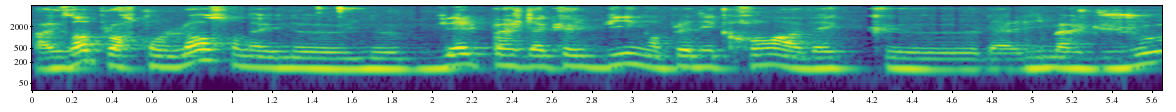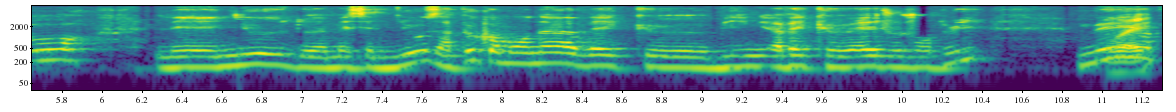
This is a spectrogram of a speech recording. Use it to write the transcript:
Par exemple, lorsqu'on le lance, on a une, une belle page d'accueil Bing en plein écran avec euh, l'image du jour, les news de MSN News, un peu comme on a avec, euh, Bing, avec euh, Edge aujourd'hui, mais Ouais. un peu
